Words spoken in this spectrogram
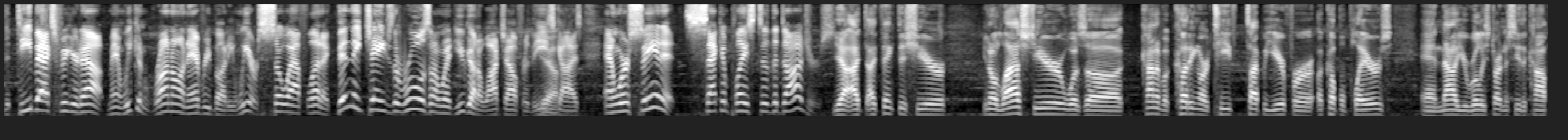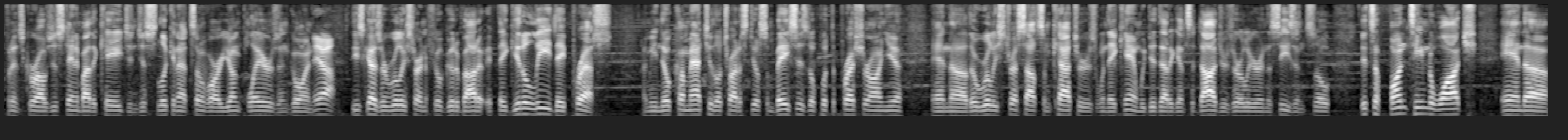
the D backs figured out, man, we can run on everybody. We are so athletic. Then they changed the rules, and I went, you got to watch out for these Yeah. guys. And we're seeing it. Second place to the Dodgers. Yeah, I, I think this year, you know, last year was a kind of a cutting our teeth type of year for a couple players, and now you're really starting to see the confidence grow. I was just standing by the cage and just looking at some of our young players and going, Yeah. these guys are really starting to feel good about it. If they get a lead, they press. I mean, they'll come at you. They'll try to steal some bases. They'll put the pressure on you, and uh, they'll really stress out some catchers when they can. We did that against the Dodgers earlier in the season. So it's a fun team to watch, and uh,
